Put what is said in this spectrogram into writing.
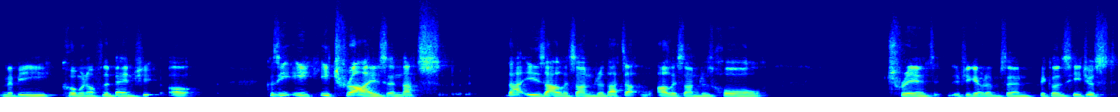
maybe coming off the bench, or because he, he he tries, and that's that is Alessandro. That's Al- Alessandra's whole trait, if you get what I'm saying. Because he just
